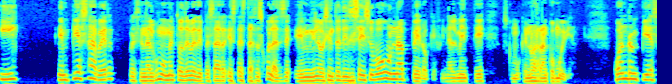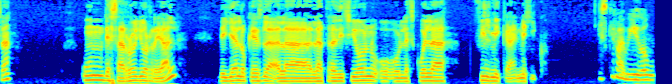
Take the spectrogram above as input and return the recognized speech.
Y empieza a haber pues en algún momento debe de empezar esta, estas escuelas. En 1916 hubo una, pero que finalmente pues como que no arrancó muy bien. ¿Cuándo empieza un desarrollo real de ya lo que es la, la, tradición o, la escuela fílmica en México? Es que no ha habido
